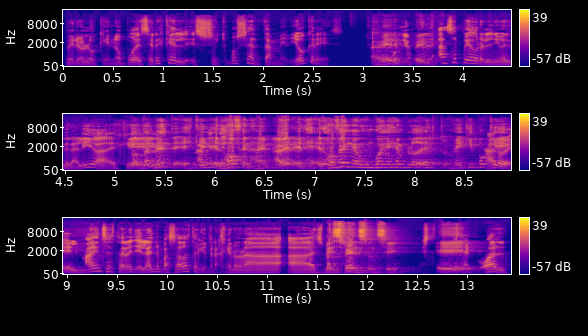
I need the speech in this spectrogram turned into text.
pero lo que no puede ser es que esos equipos sean tan mediocres. A ver, Porque hace peor el nivel de la liga. Es que, totalmente. Es que el Hoffenheim. A ver, el, Hoffenheim es un buen ejemplo de esto. Es un equipo claro, el Mainz hasta el año, pasado, hasta que trajeron a, a Svensson. A Svensson, sí. Eh, igual.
